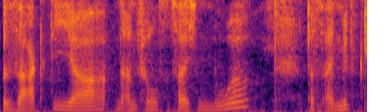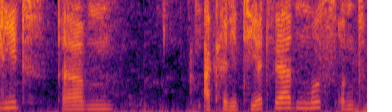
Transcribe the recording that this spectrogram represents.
besagt die ja in Anführungszeichen nur, dass ein Mitglied ähm, akkreditiert werden muss und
